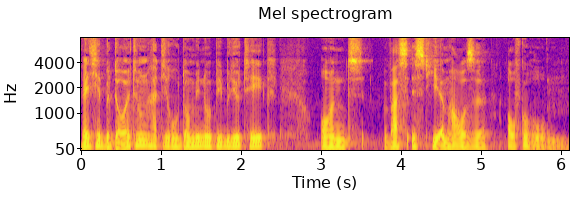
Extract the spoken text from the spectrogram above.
Welche Bedeutung hat die Rudomino-Bibliothek und was ist hier im Hause aufgehoben?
